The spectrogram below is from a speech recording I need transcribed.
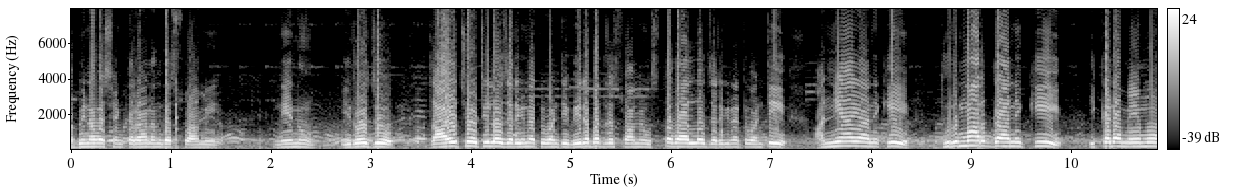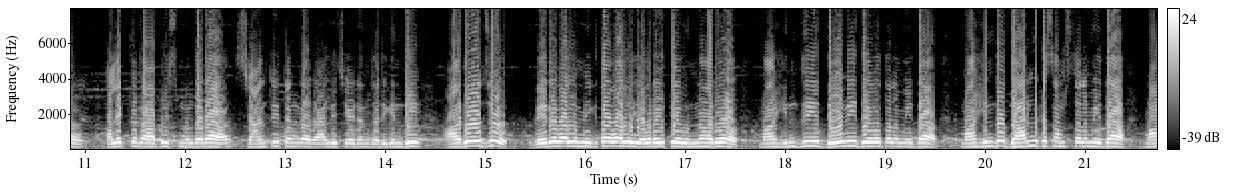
అభినవ శంకరానంద స్వామి నేను ఈరోజు రాయచోటిలో జరిగినటువంటి వీరభద్ర స్వామి ఉత్సవాల్లో జరిగినటువంటి అన్యాయానికి దుర్మార్గానికి ఇక్కడ మేము కలెక్టర్ ఆఫీస్ ముందర శాంతియుతంగా ర్యాలీ చేయడం జరిగింది. ఆ రోజు వేరే వాళ్ళు మిగతా వాళ్ళు ఎవరైతే ఉన్నారో మా హిందూ దేవీ దేవతల మీద మా హిందూ ధార్మిక సంస్థల మీద మా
